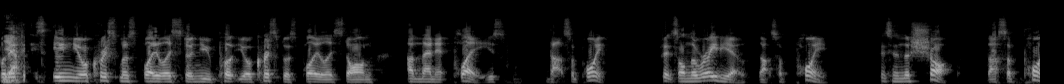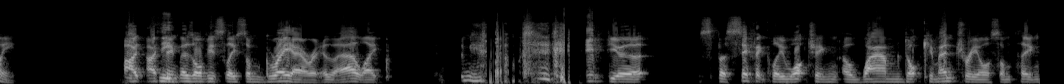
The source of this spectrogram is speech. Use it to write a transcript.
But Yeah. if it's in your Christmas playlist and you put your Christmas playlist on and then it plays, that's a point. If it's on the radio, that's a point. If it's in the shop, that's a point. I, I think there's obviously some grey area there, like you know, if you're specifically watching a Wham documentary or something,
